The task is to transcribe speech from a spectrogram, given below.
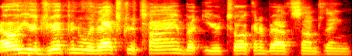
know you're dripping with extra time, but you're talking about something.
